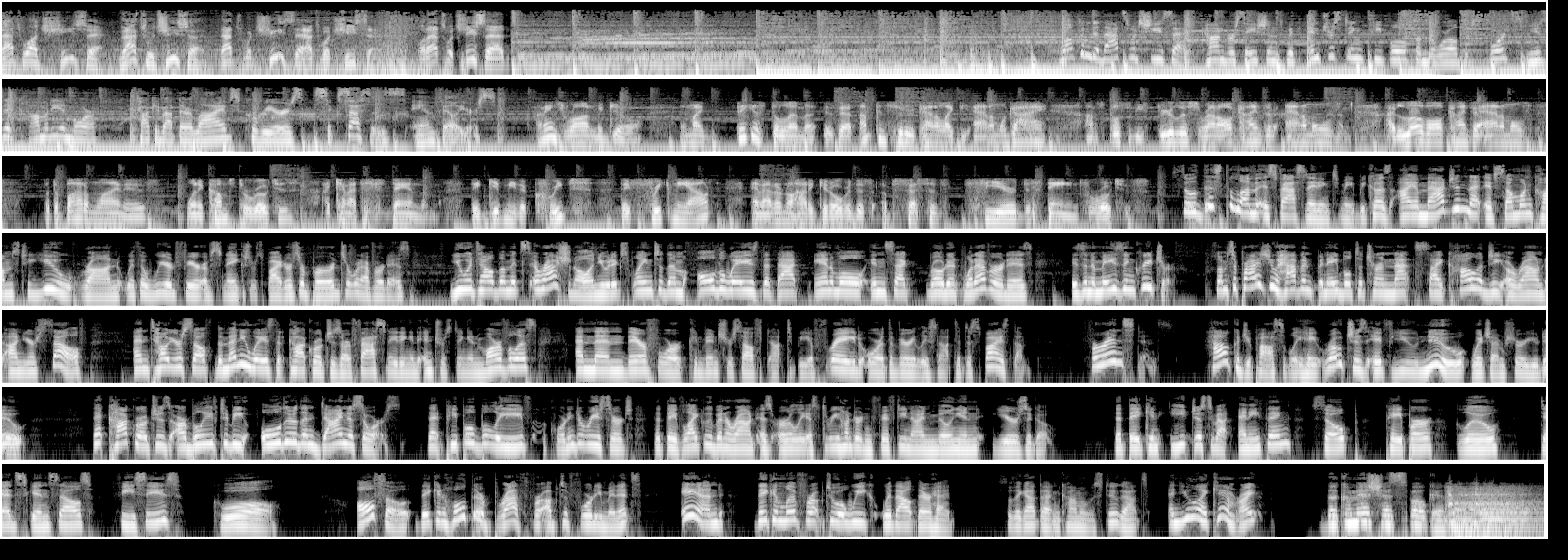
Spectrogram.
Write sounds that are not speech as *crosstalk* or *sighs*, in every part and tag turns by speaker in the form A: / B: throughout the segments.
A: That's what she said.
B: That's what she said.
A: That's what she said.
C: That's what she said. Well, that's what she said.
D: Welcome to That's What She Said. Conversations with interesting people from the world of sports, music, comedy, and more, talking about their lives, careers, successes, and failures.
E: My name's Ron McGill, and my biggest dilemma is that I'm considered kind of like the animal guy. I'm supposed to be fearless around all kinds of animals, and I love all kinds of animals. But the bottom line is, when it comes to roaches, I cannot stand them. They give me the creeps, they freak me out, and I don't know how to get over this obsessive fear, disdain for roaches.
D: So this dilemma is fascinating to me because I imagine that if someone comes to you, Ron, with a weird fear of snakes or spiders or birds or whatever it is, you would tell them it's irrational and you would explain to them all the ways that that animal, insect, rodent, whatever it is, is an amazing creature. So I'm surprised you haven't been able to turn that psychology around on yourself and tell yourself the many ways that cockroaches are fascinating and interesting and marvelous, and then therefore convince yourself not to be afraid or at the very least not to despise them. For instance, how could you possibly hate roaches if you knew, which I'm sure you do, that cockroaches are believed to be older than dinosaurs? That people believe, according to research, that they've likely been around as early as 359 million years ago. That they can eat just about anything, soap, paper, glue, dead skin cells, feces. Cool. Also, they can hold their breath for up to 40 minutes and they can live for up to a week without their head. So they got that in common with Stugotz. And you like him, right? The commish has spoken.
